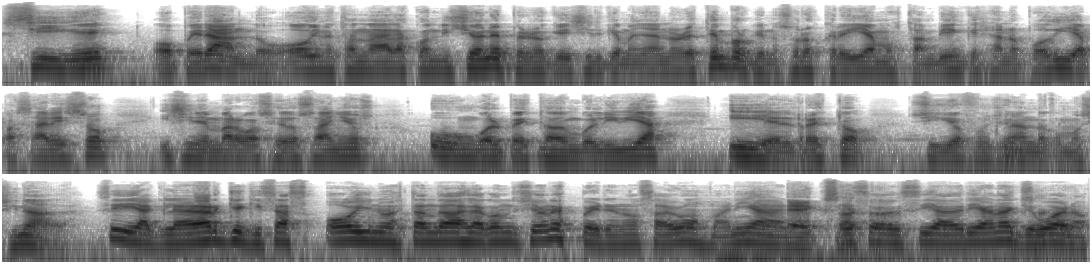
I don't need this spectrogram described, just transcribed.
sigue operando. Hoy no están dadas las condiciones, pero no quiere decir que mañana no lo estén, porque nosotros creíamos también que ya no podía pasar eso, y sin embargo hace dos años hubo un golpe de Estado en Bolivia y el resto siguió funcionando como si nada. Sí, aclarar que quizás hoy no están dadas las condiciones, pero no sabemos mañana. Eso decía Adriana, que bueno,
